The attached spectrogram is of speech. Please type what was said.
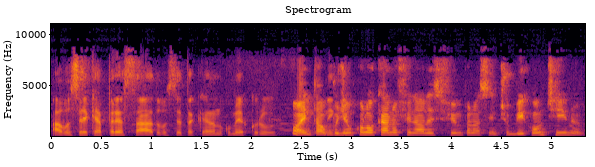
Ah, você que é apressado, você tá querendo comer cru. Pô, então Ninguém- podiam colocar no final desse filme pelo assim, to be continued,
